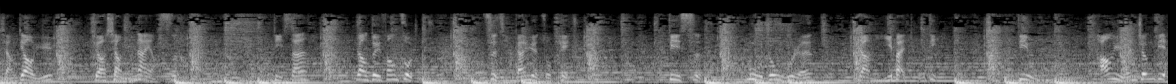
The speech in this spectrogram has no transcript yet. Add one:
想钓鱼就要像鱼那样思考。第三，让对方做主角，自己甘愿做配角。第四，目中无人，让你一败涂地。第五，常与人争辩，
